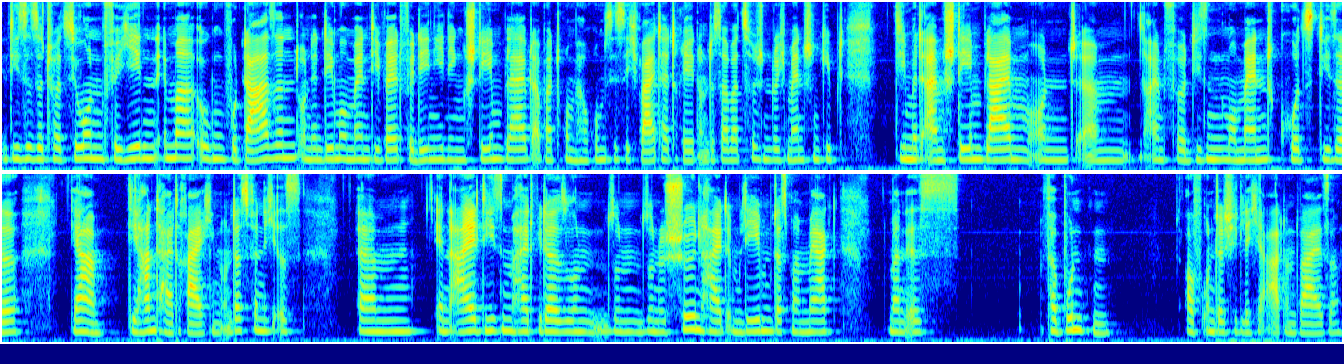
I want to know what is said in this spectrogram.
diese Situationen für jeden immer irgendwo da sind und in dem Moment die Welt für denjenigen stehen bleibt, aber drumherum sie sich weiterdreht und es aber zwischendurch Menschen gibt, die mit einem stehen bleiben und ähm, einem für diesen Moment kurz diese, ja, die Hand halt reichen. Und das finde ich ist ähm, in all diesem halt wieder so, so, so eine Schönheit im Leben, dass man merkt, man ist verbunden auf unterschiedliche Art und Weise.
